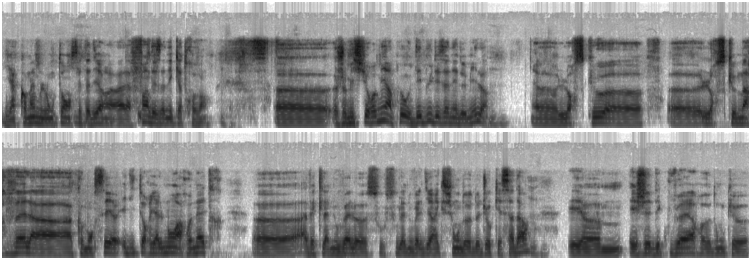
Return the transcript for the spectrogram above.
il y a quand même longtemps, c'est-à-dire à la fin des années 80. Euh, je m'y suis remis un peu au début des années 2000. Mhm. euh, lorsque, euh, lorsque Marvel a commencé éditorialement à renaître avec la nouvelle, sous, sous la nouvelle direction de, de Joe Quesada, Mhm. et, euh, et j'ai découvert euh, donc euh,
